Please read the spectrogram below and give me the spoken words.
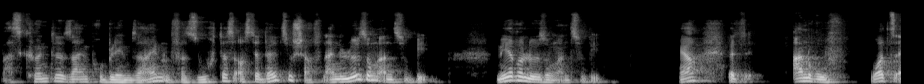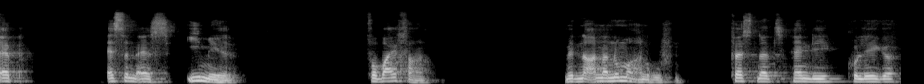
was könnte sein Problem sein und versuch das aus der Welt zu schaffen, eine Lösung anzubieten, mehrere Lösungen anzubieten. Ja, Anruf, WhatsApp, SMS, E-Mail, vorbeifahren, mit einer anderen Nummer anrufen, Festnetz, Handy, Kollege.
